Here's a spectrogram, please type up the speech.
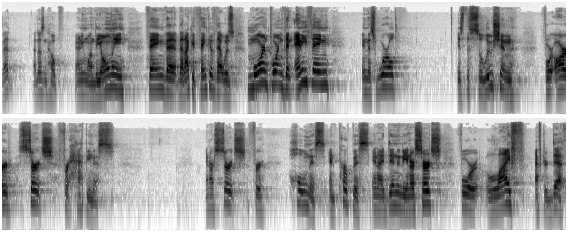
That, that doesn't help anyone. The only thing that, that I could think of that was more important than anything in this world is the solution for our search for happiness and our search for wholeness and purpose and identity and our search for life after death.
